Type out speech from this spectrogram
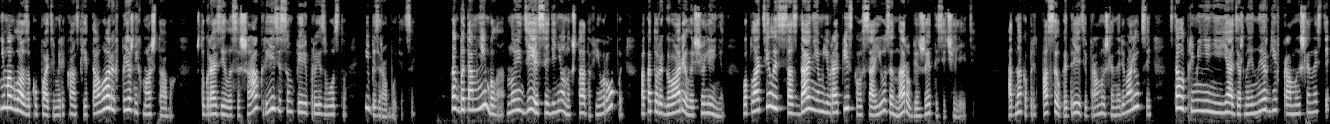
не могла закупать американские товары в прежних масштабах, что грозило США кризисом перепроизводства и безработицей. Как бы там ни было, но идея Соединенных Штатов Европы, о которой говорил еще Ленин, воплотилась созданием Европейского Союза на рубеже тысячелетий. Однако предпосылкой Третьей промышленной революции стало применение ядерной энергии в промышленности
